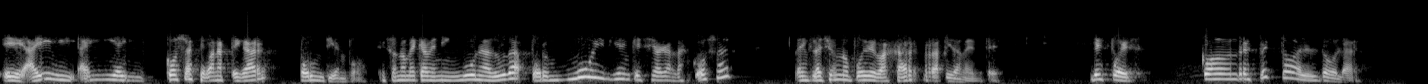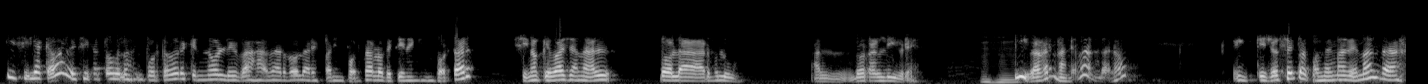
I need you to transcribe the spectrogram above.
eh, ahí ahí hay cosas que van a pegar por un tiempo. Eso no me cabe ninguna duda, por muy bien que se hagan las cosas, la inflación no puede bajar rápidamente. Después, con respecto al dólar, y si le acabas de decir a todos los importadores que no le vas a dar dólares para importar lo que tienen que importar, sino que vayan al dólar blue, al dólar libre. Y va a haber más demanda, ¿no? Y que yo sepa, cuando hay más demanda,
